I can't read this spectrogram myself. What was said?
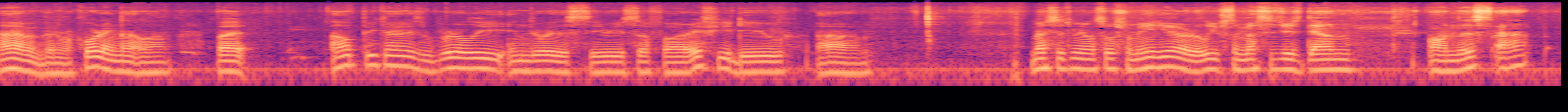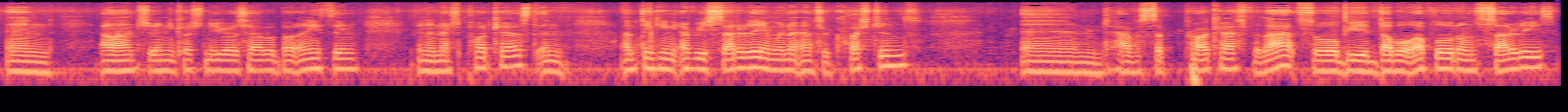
I haven't been recording that long, but I hope you guys really enjoy this series so far. If you do, um, message me on social media or leave some messages down on this app, and I'll answer any question you guys have about anything in the next podcast. And I'm thinking every Saturday I'm going to answer questions and have a separate podcast for that. So it'll be a double upload on Saturdays.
